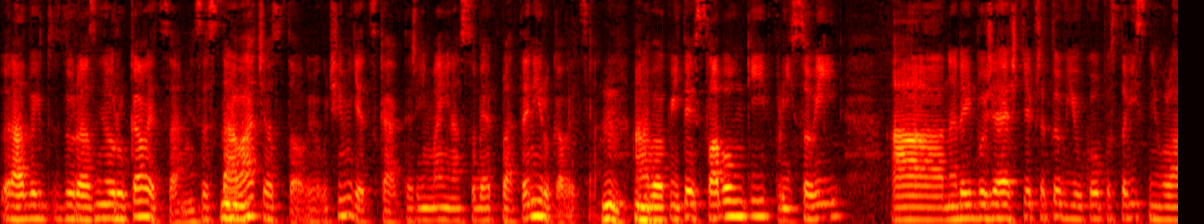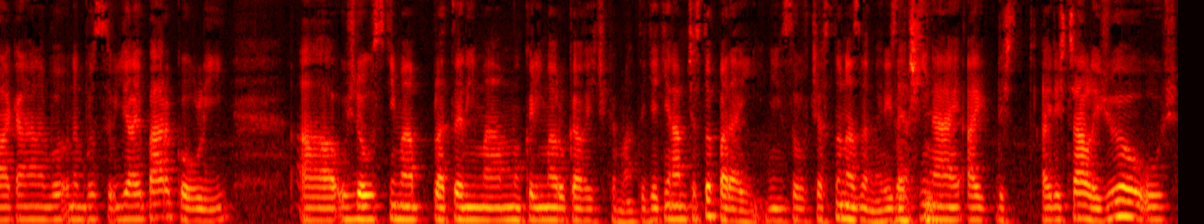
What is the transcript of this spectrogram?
rád bych zdůraznil rukavice. Mně se stává hmm. často, že učím děcka, kteří mají na sobě pletený rukavice. Hmm. A nebo takový ty slabounký, flísový, a nedej bože ještě před tou výukou postaví sněhuláka nebo, nebo si udělají pár koulí a už jdou s těma pletenýma mokrýma rukavičkama. Ty děti nám často padají, oni jsou často na zemi, když začínají a když, a když třeba lyžujou už,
